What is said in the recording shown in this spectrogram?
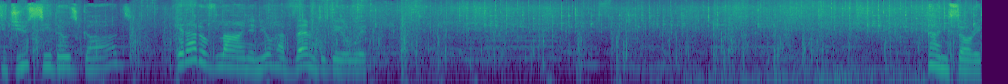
Did you see those guards? Get out of line and you'll have them to deal with. I'm sorry.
